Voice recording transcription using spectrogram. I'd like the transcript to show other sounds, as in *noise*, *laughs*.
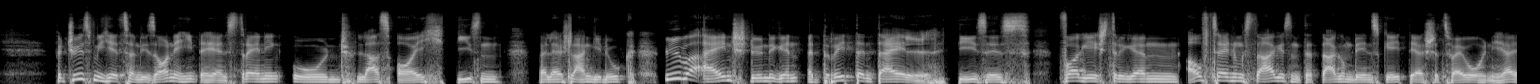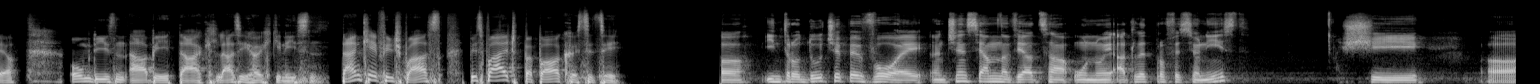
Vertschüss mich jetzt an die Sonne hinterher ins Training und lass euch diesen, weil er ist lang genug, über einstündigen dritten Teil dieses vorgestrigen Aufzeichnungstages und der Tag, um den es geht, der ist schon zwei Wochen her, ja, um diesen AB-Tag lasse ich euch genießen. Danke, viel Spaß, bis bald bei PowerQuest C. Uh, introduce pe voi în ce înseamnă viața unui atlet profesionist și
